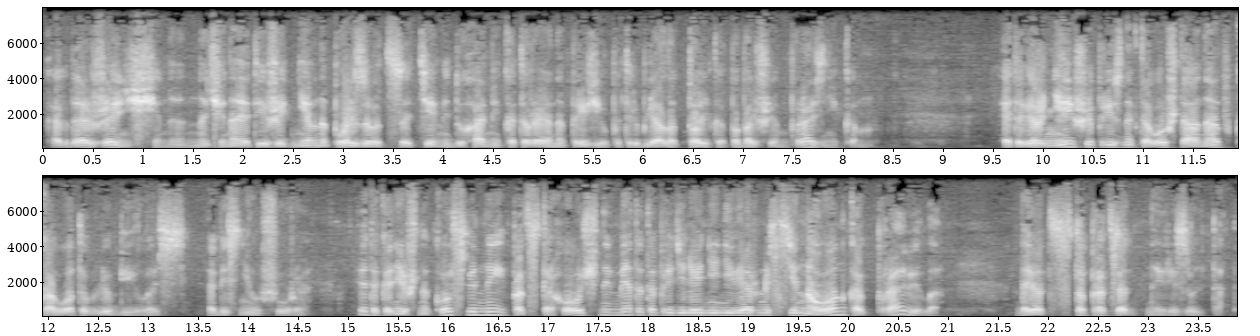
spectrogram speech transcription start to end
Когда женщина начинает ежедневно пользоваться теми духами, которые она прежде употребляла только по большим праздникам, «Это вернейший признак того, что она в кого-то влюбилась», — объяснил Шура. «Это, конечно, косвенный, подстраховочный метод определения неверности, но он, как правило, дает стопроцентный результат».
